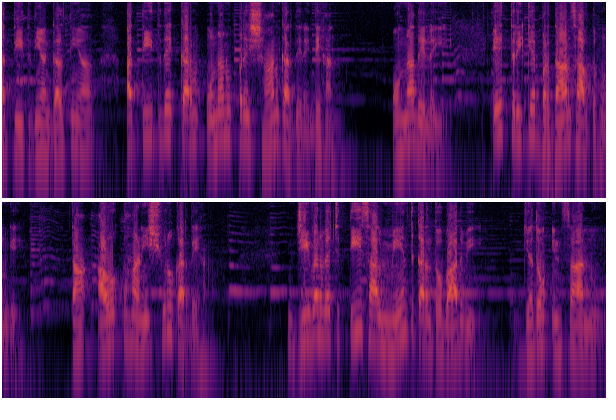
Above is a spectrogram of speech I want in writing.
ਅਤੀਤ ਦੀਆਂ ਗਲਤੀਆਂ, ਅਤੀਤ ਦੇ ਕਰਮ ਉਹਨਾਂ ਨੂੰ ਪਰੇਸ਼ਾਨ ਕਰਦੇ ਰਹਿੰਦੇ ਹਨ। ਉਹਨਾਂ ਦੇ ਲਈ ਇਹ ਤਰੀਕੇ ਵਰਦਾਨ ਸਾਬਤ ਹੋਣਗੇ। ਤਾਂ ਆਓ ਕਹਾਣੀ ਸ਼ੁਰੂ ਕਰਦੇ ਹਾਂ। ਜੀਵਨ ਵਿੱਚ 30 ਸਾਲ ਮਿਹਨਤ ਕਰਨ ਤੋਂ ਬਾਅਦ ਵੀ ਜਦੋਂ ਇਨਸਾਨ ਨੂੰ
